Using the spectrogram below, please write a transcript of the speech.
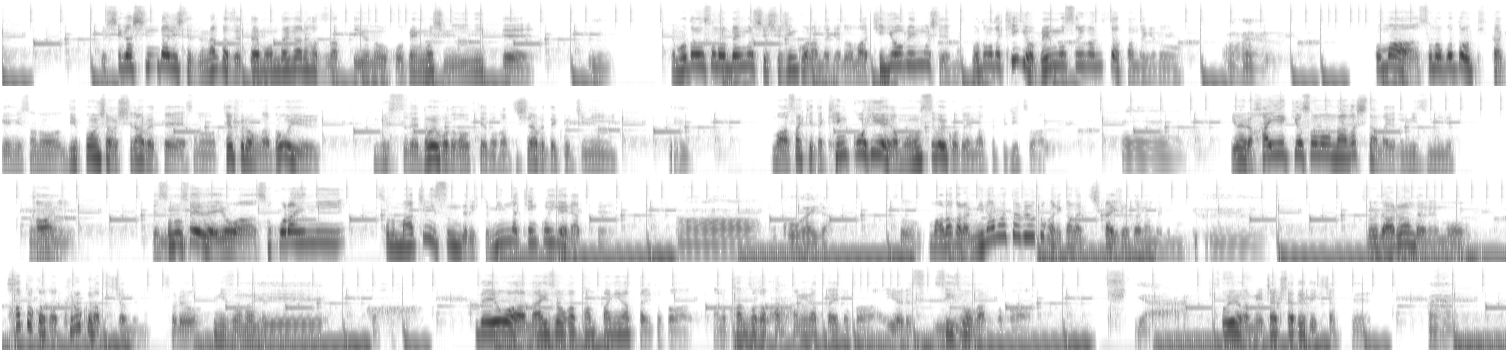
牛が死んだりしてて、なんか絶対問題があるはずだっていうのをこう弁護士に言いに行って、うん。もともとその弁護士主人公なんだけど、まあ企業弁護士でね、もともと企業を弁護する感じだったんだけど、あ、はいまあそのことをきっかけにそのデュポン社を調べて、そのテフロンがどういう物質でどういうことが起きてるのかって調べていくうちに、まあさっき言った健康被害がものすごいことになってて、実は。いわゆる廃液をそのまま流したんだけど、水にね、川に。で、んそのせいで、要はそこら辺に、その町に住んでる人、みんな健康被害に遭ってて、ああ、公害だ。そう。まあだから水俣病とかにかなり近い状態なんだけど、うん。それであれなんだよね、もう歯とかが黒くなってきちゃうんだよね。それを水を飲んでえる。で、要は内臓がパンパンになったりとか、あの肝臓がパンパンになったりとか、いわゆる膵臓がんとか、いやそういうのがめちゃくちゃ出てきちゃって、ー、はいはい。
